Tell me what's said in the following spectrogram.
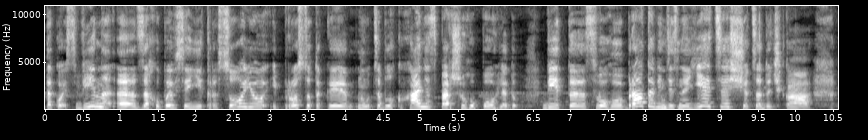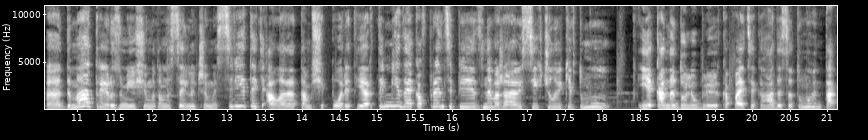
Так ось він е, захопився її красою, і просто таки, ну, це було кохання з першого погляду. Від е, свого брата він дізнається, що це дочка е, Деметрії, розуміє, що йому там не сильно чимось світить, але там ще поряд є Артеміда, яка в принципі зневажає усіх чоловіків, тому. І яка недолюблює капець як Гадеса, тому він так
